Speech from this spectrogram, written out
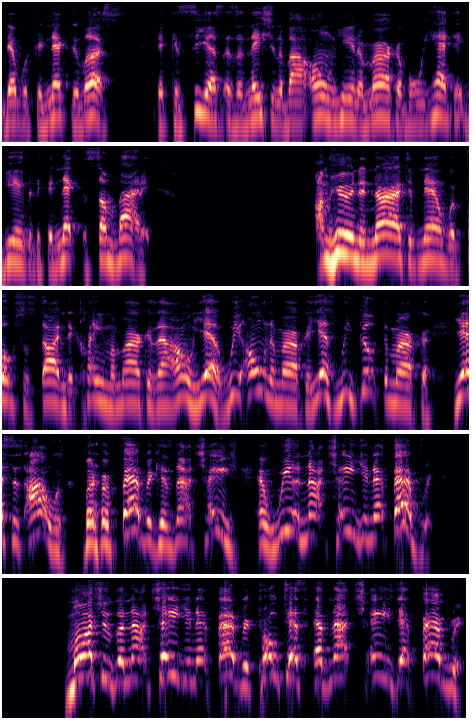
that would connect with us, that could see us as a nation of our own here in America, but we had to be able to connect to somebody. I'm hearing the narrative now where folks are starting to claim America's our own. Yeah, we own America. Yes, we built America. Yes, it's ours, but her fabric has not changed, and we are not changing that fabric. Marches are not changing that fabric. Protests have not changed that fabric.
